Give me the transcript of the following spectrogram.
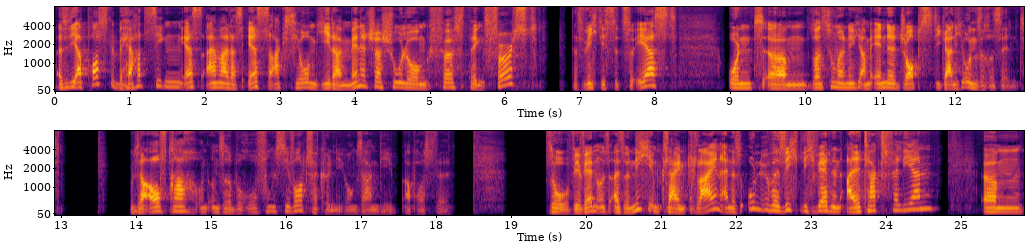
Also die Apostel beherzigen erst einmal das erste Axiom jeder Managerschulung, First Things First, das Wichtigste zuerst. Und ähm, sonst tun wir nämlich am Ende Jobs, die gar nicht unsere sind. Unser Auftrag und unsere Berufung ist die Wortverkündigung, sagen die Apostel. So, wir werden uns also nicht im Klein-Klein eines unübersichtlich werdenden Alltags verlieren. Ähm,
